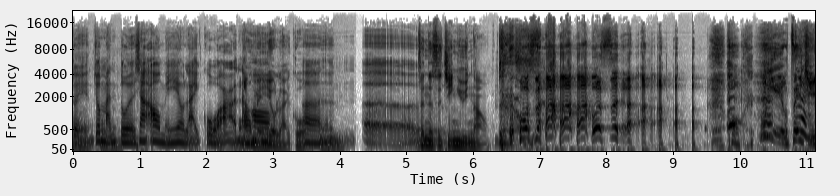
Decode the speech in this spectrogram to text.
对，就蛮多的，像澳美也有来过啊，然后澳美也有来过，嗯。呃，真的是金鱼脑，我 是我是。哦，我这一局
